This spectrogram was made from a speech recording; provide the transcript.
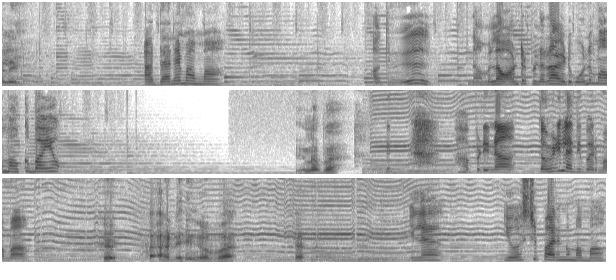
ஏழை அதானே மாமா. அது நம்மள ஆண்டர்பிரினரா ஆயிடுவோன்னு மாமாவுக்கு பயம். என்னப்பா? அப்படின்னா தொழிலதிபர் மாமா. அடேங்கப்பா. இல்ல யோசிச்சு பாருங்க மாமா.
